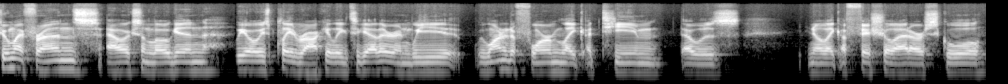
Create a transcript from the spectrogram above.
Two of my friends, Alex and Logan, we always played Rocket League together, and we we wanted to form like a team that was, you know, like official at our school,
